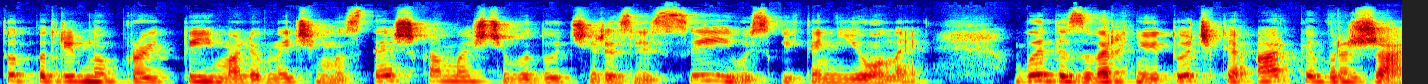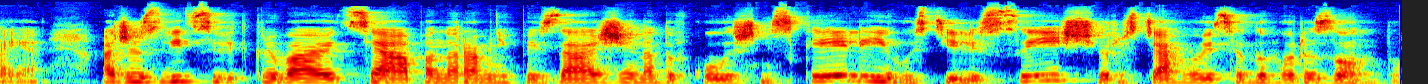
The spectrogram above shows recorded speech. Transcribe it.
Тут потрібно пройти мальовничими стежками, що ведуть через ліси і вузькі каньйони. Види з верхньої точки арки вражає, адже звідси відкриваються панорамні пейзажі на довколишні скелі і густі ліси, що розтягуються до горизонту.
